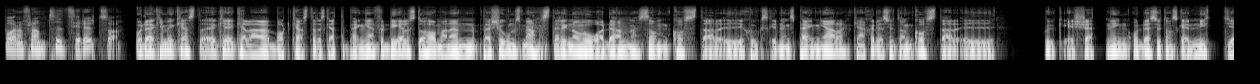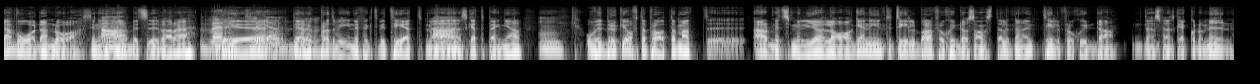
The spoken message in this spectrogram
vår framtid ser ut så. Och där kan vi kasta, kan kalla bortkastade skattepengar, för dels då har man en person som är anställd inom vården som kostar i sjukskrivningspengar, kanske dessutom kostar i sjukersättning och dessutom ska nyttja vården då, sin egen Ja, arbetsgivare. verkligen. Det, där Mm. pratar vi ineffektivitet med Ja. skattepengar. Mm. Och vi brukar ju ofta prata om att eh, arbetsmiljölagen är inte till bara för att skydda oss anställda, utan är till för att skydda den svenska ekonomin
